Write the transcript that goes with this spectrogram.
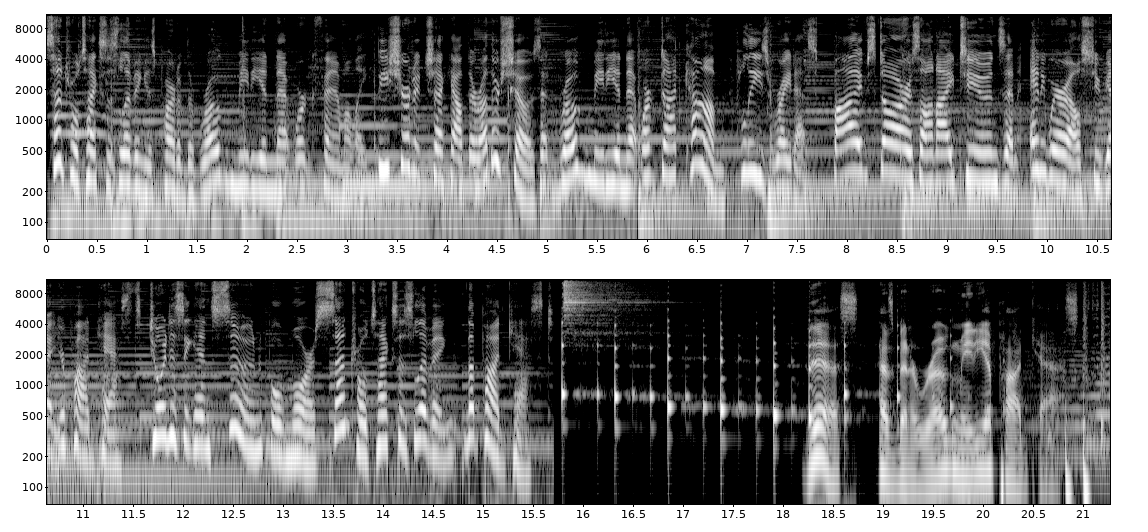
Central Texas Living is part of the Rogue Media Network family. Be sure to check out their other shows at roguemedianetwork.com. Please rate us five stars on iTunes and anywhere else you get your podcasts. Join us again soon for more Central Texas Living, the podcast. This has been a Rogue Media podcast.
